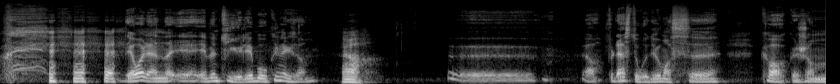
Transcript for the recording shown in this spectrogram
Det var den e- eventyrlige boken, liksom. ja. Ja, For der sto det jo masse kaker som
